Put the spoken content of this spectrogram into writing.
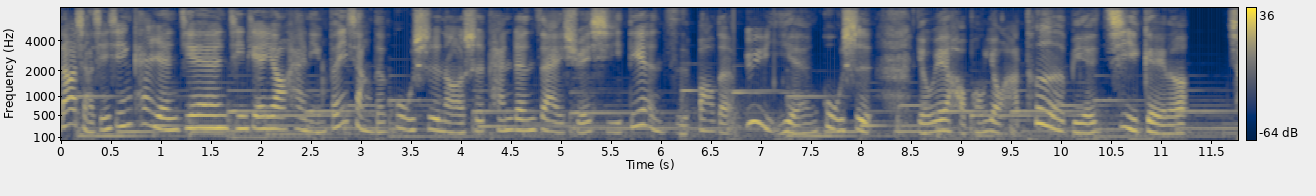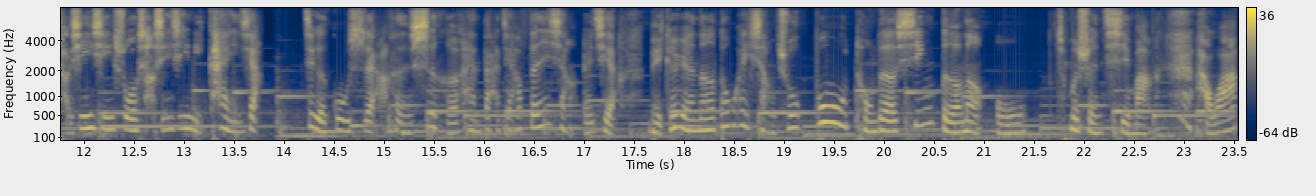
回到小星星看人间，今天要和您分享的故事呢，是刊登在学习电子报的寓言故事。有位好朋友啊，特别寄给了小星星，说：“小星星，你看一下这个故事啊，很适合和大家分享，而且每个人呢都会想出不同的心得呢。”哦，这么神奇吗？好啊，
